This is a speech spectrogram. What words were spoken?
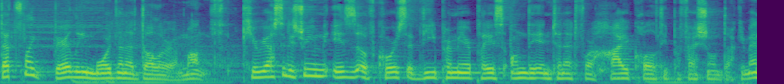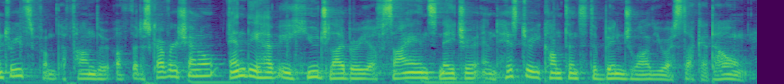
That's like barely more than a dollar a month. CuriosityStream is, of course, the premier place on the internet for high quality professional documentaries from the founder of the Discovery Channel, and they have a huge library of science, nature, and history content to binge while you are stuck at home.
